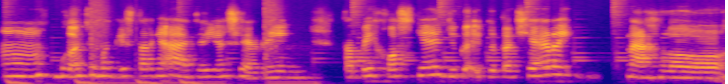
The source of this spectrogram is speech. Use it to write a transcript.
hmm, bukan cuma gestarnya aja yang sharing, tapi hostnya juga ikutan sharing. Nah loh,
